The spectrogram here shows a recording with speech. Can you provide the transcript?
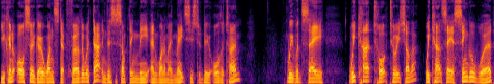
You can also go one step further with that. And this is something me and one of my mates used to do all the time. We would say, we can't talk to each other. We can't say a single word.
